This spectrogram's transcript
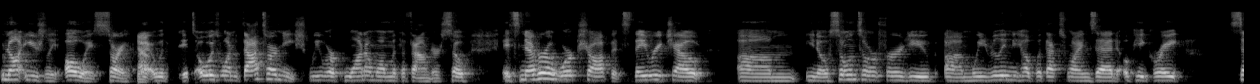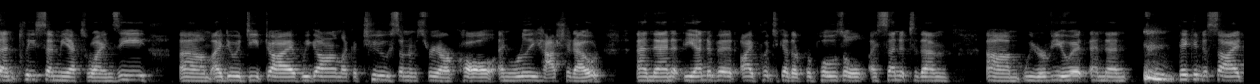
Not usually, always. Sorry, yeah. would, it's always one. That's our niche. We work one-on-one with the founders. So it's never a workshop. It's they reach out. Um, you know, so and so referred you. Um, we really need help with X, Y, and Z. Okay, great. Send please send me X, Y, and Z. Um, I do a deep dive. We got on like a two, sometimes three hour call and really hash it out. And then at the end of it, I put together a proposal. I send it to them. Um, we review it, and then they can decide,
